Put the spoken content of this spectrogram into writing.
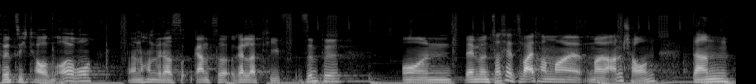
40.000 Euro. Dann haben wir das Ganze relativ simpel. Und wenn wir uns das jetzt weiter mal, mal anschauen, dann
